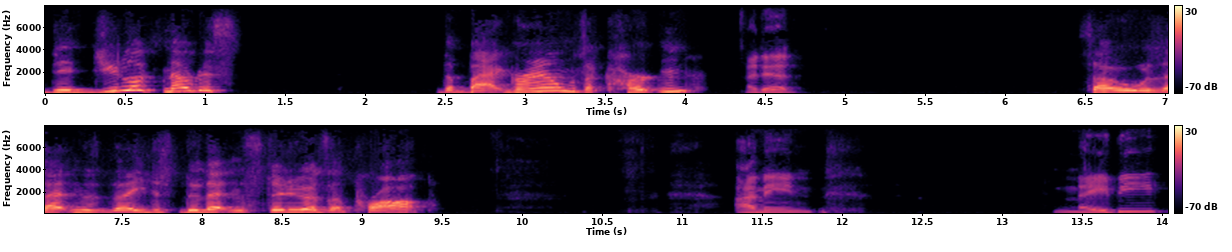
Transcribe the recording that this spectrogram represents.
did you look, notice the background was a curtain? I did. So was that, in the, they just do that in the studio as a prop? I mean, maybe,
